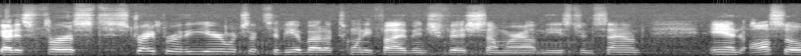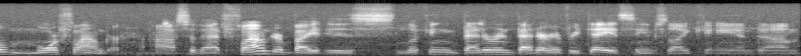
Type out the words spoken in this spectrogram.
Got his first striper of the year, which looks to be about a 25 inch fish somewhere out in the Eastern Sound, and also more flounder. Uh, so that flounder bite is looking better and better every day, it seems like. And, um,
